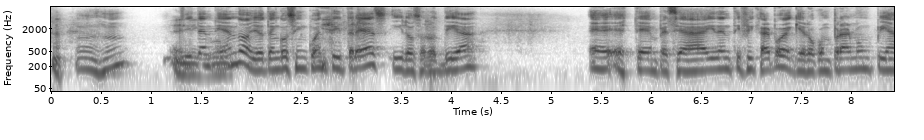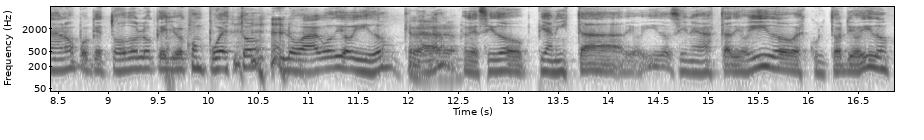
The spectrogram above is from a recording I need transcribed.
sí, te entiendo. Yo tengo 53 y los otros días eh, este, empecé a identificar porque quiero comprarme un piano porque todo lo que yo he compuesto lo hago de oído. Claro. he sido pianista de oído, cineasta de oído, escultor de oído.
